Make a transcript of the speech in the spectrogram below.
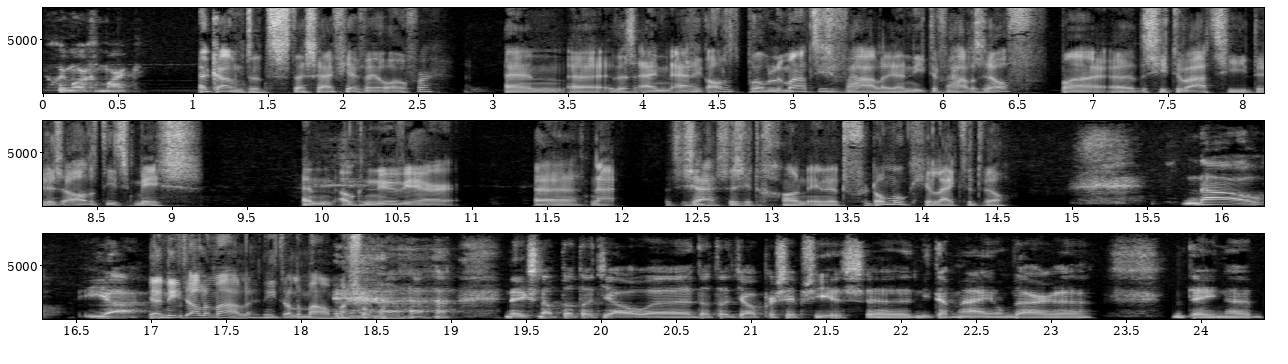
Goedemorgen, Mark. Accountants, daar schrijf jij veel over. En uh, dat zijn eigenlijk altijd problematische verhalen. Ja, niet de verhalen zelf, maar uh, de situatie. Er is altijd iets mis. En ook nu weer, uh, nou, ja, ze zitten gewoon in het verdomhoekje, lijkt het wel. Nou, ja. Ja, niet allemaal, hè? Niet allemaal, maar sommige. nee, ik snap dat dat, jou, uh, dat, dat jouw perceptie is. Uh, niet aan mij om daar uh, meteen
